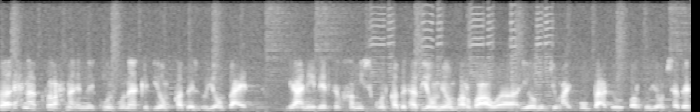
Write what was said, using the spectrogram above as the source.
فإحنا اقترحنا إنه يكون هناك يوم قبل ويوم بعد. يعني ليلة الخميس يكون قبلها بيوم يوم أربعة ويوم الجمعة يكون بعده برضه يوم سبت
